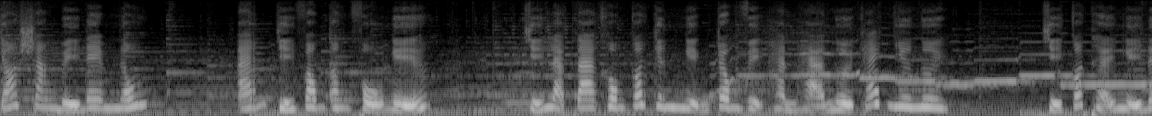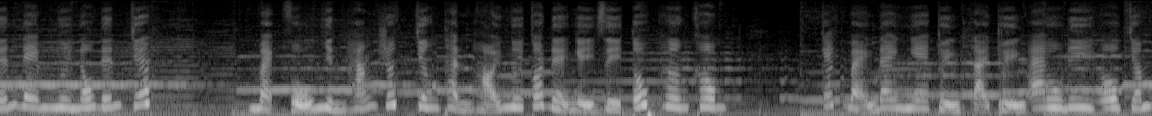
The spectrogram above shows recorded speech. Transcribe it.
chó săn bị đem nấu. Ám chỉ vong ân phụ nghĩa. Chỉ là ta không có kinh nghiệm trong việc hành hạ người khác như ngươi. Chỉ có thể nghĩ đến đem ngươi nấu đến chết. Mạc Vũ nhìn hắn rất chân thành hỏi ngươi có đề nghị gì tốt hơn không? Các bạn đang nghe truyện tại truyện audio.fif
